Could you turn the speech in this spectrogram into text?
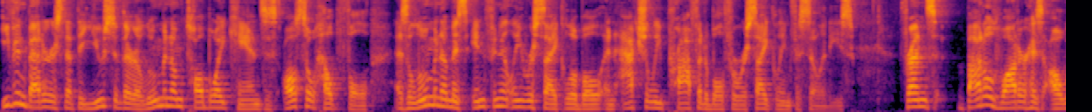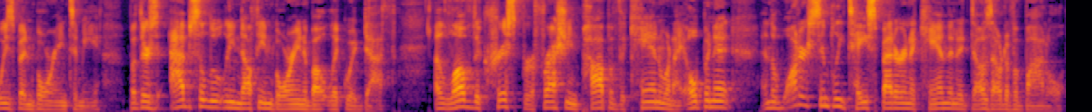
Even better is that the use of their aluminum tallboy cans is also helpful, as aluminum is infinitely recyclable and actually profitable for recycling facilities. Friends, bottled water has always been boring to me, but there's absolutely nothing boring about Liquid Death. I love the crisp, refreshing pop of the can when I open it, and the water simply tastes better in a can than it does out of a bottle.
